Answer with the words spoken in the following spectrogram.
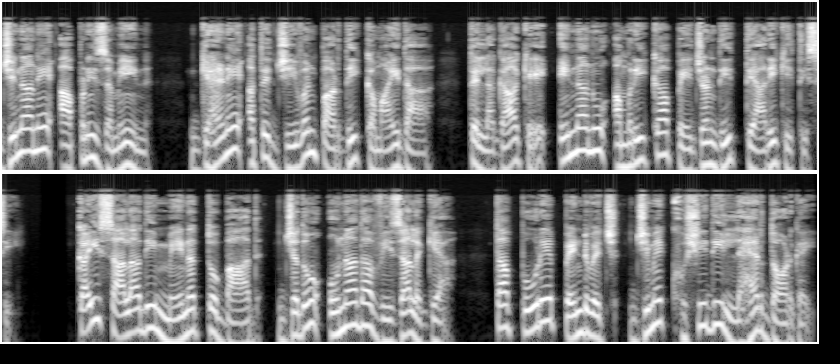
ਜਿਨ੍ਹਾਂ ਨੇ ਆਪਣੀ ਜ਼ਮੀਨ ਗਹਿਣੇ ਅਤੇ ਜੀਵਨ ਭਰ ਦੀ ਕਮਾਈ ਦਾ ਤੇ ਲਗਾ ਕੇ ਇਹਨਾਂ ਨੂੰ ਅਮਰੀਕਾ ਭੇਜਣ ਦੀ ਤਿਆਰੀ ਕੀਤੀ ਸੀ। ਕਈ ਸਾਲਾਂ ਦੀ ਮਿਹਨਤ ਤੋਂ ਬਾਅਦ ਜਦੋਂ ਉਹਨਾਂ ਦਾ ਵੀਜ਼ਾ ਲੱਗਿਆ, ਤਾਂ ਪੂਰੇ ਪਿੰਡ ਵਿੱਚ ਜਿਵੇਂ ਖੁਸ਼ੀ ਦੀ ਲਹਿਰ ਦੌੜ ਗਈ।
